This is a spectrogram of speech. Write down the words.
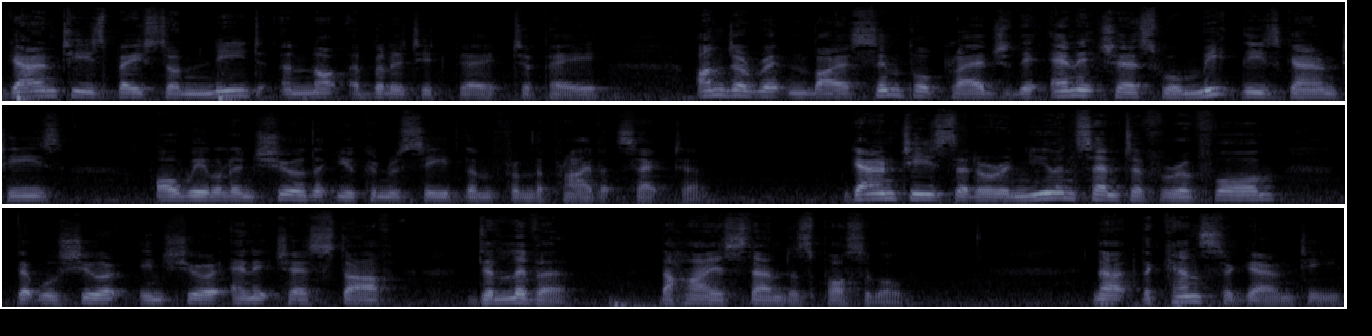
guarantees based on need and not ability to pay, to pay underwritten by a simple pledge the NHS will meet these guarantees or we will ensure that you can receive them from the private sector. Guarantees that are a new incentive for reform that will sure, ensure NHS staff deliver the highest standards possible. Now, the cancer guarantee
